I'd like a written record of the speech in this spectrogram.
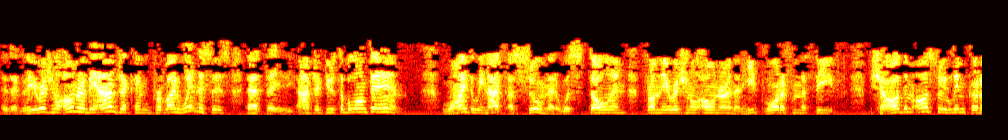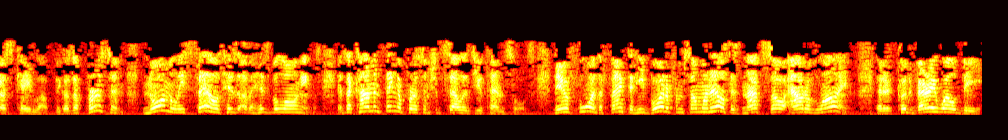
the original owner of the object can provide witnesses that the object used to belong to him. Why do we not assume that it was stolen from the original owner and then he bought it from the thief? Sha'adim asui limkaras kelav. Because a person normally sells his, uh, his belongings. It's a common thing a person should sell his utensils. Therefore, the fact that he bought it from someone else is not so out of line. That it could very well be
